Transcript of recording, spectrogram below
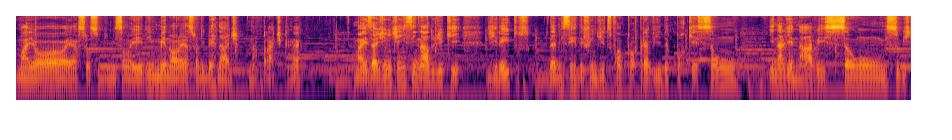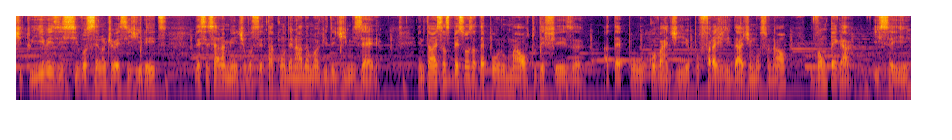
maior é a sua submissão a ele menor é a sua liberdade na prática, né? Mas a gente é ensinado de que direitos devem ser defendidos com a própria vida porque são inalienáveis, são insubstituíveis e se você não tiver esses direitos, necessariamente você está condenado a uma vida de miséria. Então essas pessoas, até por uma autodefesa, até por covardia, por fragilidade emocional, vão pegar isso aí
